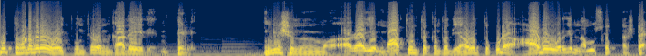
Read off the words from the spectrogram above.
ಮುತ್ತು ಹೊಡೆದ್ರೆ ಹೋಯ್ತು ಅಂತೇಳಿ ಒಂದು ಗಾದೆ ಇದೆ ಅಂತೇಳಿ. ಇಂಗ್ಲಿಷ್ ಹಾಗಾಗಿ ಮಾತು ಅಂತಕ್ಕಂಥದ್ದು ಯಾವತ್ತೂ ಕೂಡ ಆಡೋವರೆಗೆ ನಮ್ಮ ಸೊತ್ತು ಅಷ್ಟೇ.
